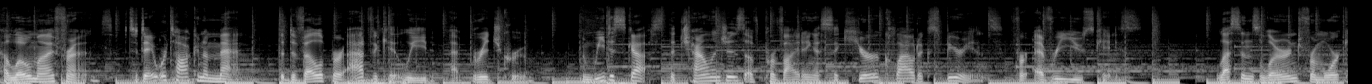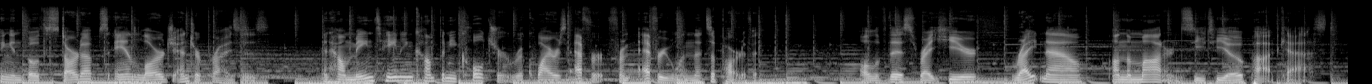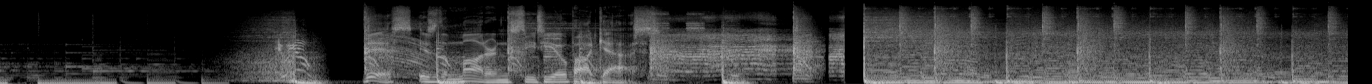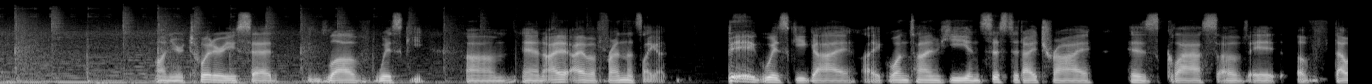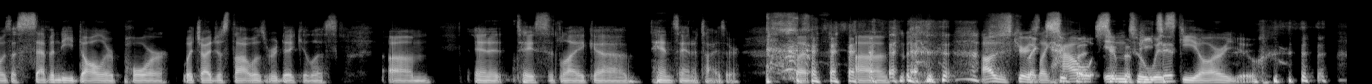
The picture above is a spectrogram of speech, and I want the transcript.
Hello, my friends. Today we're talking to Matt, the developer advocate lead at Bridgecrew, and we discuss the challenges of providing a secure cloud experience for every use case, lessons learned from working in both startups and large enterprises, and how maintaining company culture requires effort from everyone that's a part of it. All of this right here, right now, on the Modern CTO Podcast. This is the Modern CTO Podcast. On your Twitter, you said you love whiskey. Um, and I, I have a friend that's like a big whiskey guy. Like one time he insisted I try his glass of a of that was a seventy dollar pour, which I just thought was ridiculous. Um, and it tasted like uh, hand sanitizer. But um, I was just curious, like, Like super- how super into peated? whiskey are you?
